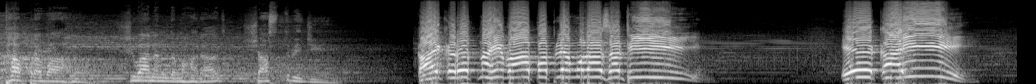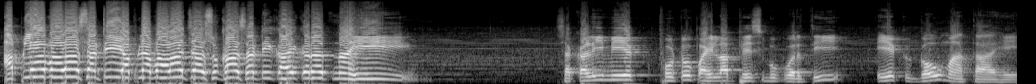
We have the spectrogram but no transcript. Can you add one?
कथाप्रवाह शिवानंद महाराज शास्त्रीजी. काय करत नाही बाप आपल्या मुलासाठी? एक आई आपल्या बाळासाठी आपल्या बाळाच्या सुखासाठी काय करत नाही? सकाळी मी एक फोटो पाहिला फेसबुक वरती एक गौ माता आहे.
